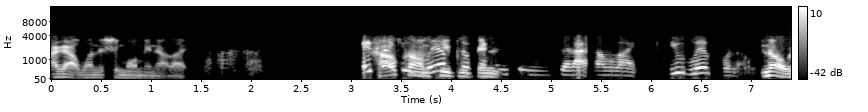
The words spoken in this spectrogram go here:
I got one that your mom may not like. It's How like come people think- that I don't like. You live for those. No,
